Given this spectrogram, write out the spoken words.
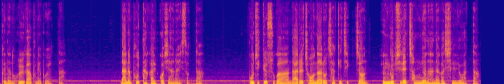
그는 홀가분해 보였다. 나는 부탁할 것이 하나 있었다. 보직 교수가 나를 전화로 찾기 직전 응급실에 청년 하나가 실려왔다.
